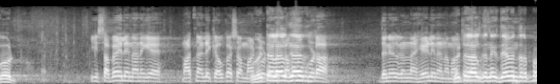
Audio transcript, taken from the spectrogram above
ಗುಡ್ ಈ ಸಭೆಯಲ್ಲಿ ನನಗೆ ಮಾತನಾಡಲಿಕ್ಕೆ ಅವಕಾಶ. ಮಾಡಿ ಕೂಡ ಧನ್ಯವಾದಗಳನ್ನ ಹೇಳಿ ನನ್ನ ದೇವೇಂದ್ರಪ್ಪ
